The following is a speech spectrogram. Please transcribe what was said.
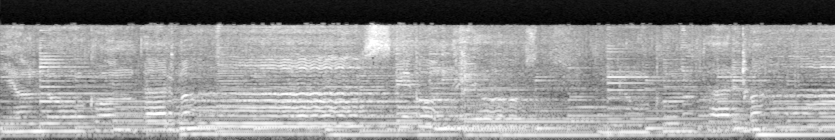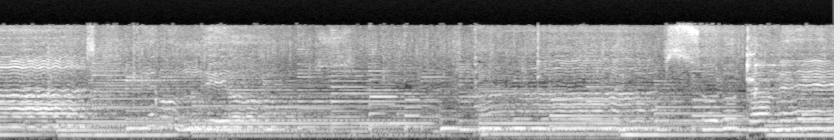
Y al no contar más que con Dios, no contar más que con Dios, absolutamente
